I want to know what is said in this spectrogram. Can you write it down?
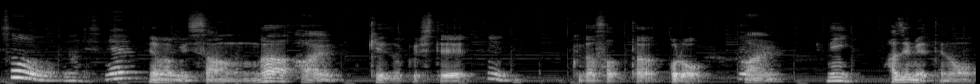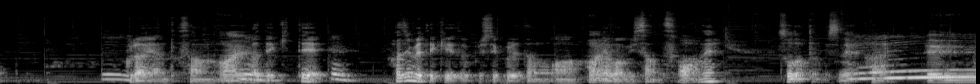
そうなんですね。山口さんがい。はい。継続してうん。うん。くださった頃はい。に、初めてのうん。クライアントさんはいができて、うん。初めて継続してくれたのははい山口さんですからね。そうだったんですね。はいへう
